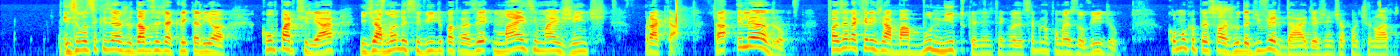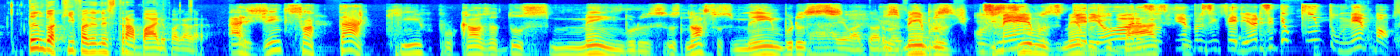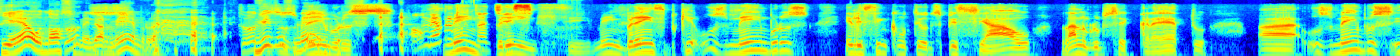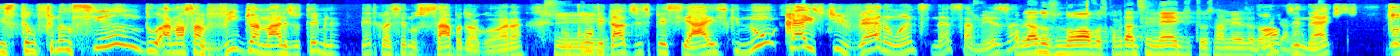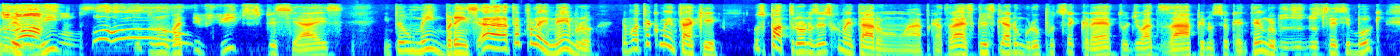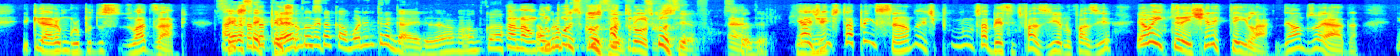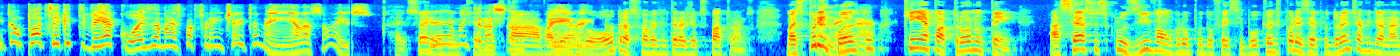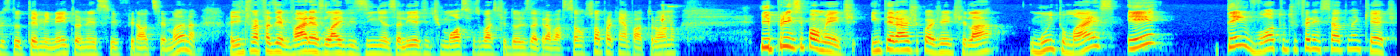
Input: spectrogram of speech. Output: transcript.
E se você quiser ajudar, você já clica ali, ó, compartilhar e já manda esse vídeo para trazer mais e mais gente para cá, tá? E Leandro, fazendo aquele jabá bonito que a gente tem que fazer sempre no começo do vídeo, como que o pessoal ajuda de verdade a gente a continuar estando aqui fazendo esse trabalho pra galera? A gente só tá aqui por causa dos membros, os nossos membros. Ah, eu adoro os membros de os membros inferiores, os membros inferiores e tem o quinto membro, bom, que é o nosso todos, melhor membro. Todos Viva os membros. membros. Um membro membrense, membrense, porque os membros eles têm conteúdo especial lá no grupo secreto. Uh, os membros estão financiando a nossa videoanálise do Terminator que vai ser no sábado agora, Sim. com convidados especiais que nunca estiveram antes nessa mesa. Convidados novos, convidados inéditos na mesa do Novos, inéditos. Tudo novo! Vídeos, tudo novo! Vai ter vídeos especiais. Então, membrense. Ah, até falei membro, eu vou até comentar aqui. Os patronos, eles comentaram uma época atrás que eles criaram um grupo secreto de WhatsApp, não sei o quê. Tem um grupo do, do Facebook e criaram um grupo do, do WhatsApp. Se era secreto, tá pensando, você acabou de entregar eles. É um, não, não, um, é um grupo, grupo exclusivo. Patronos. Exclusivo. É. exclusivo. E uhum. a gente está pensando, a gente não sabia se a gente fazia, não fazia. Eu entrei, xeretei lá, dei uma zoiada. Então pode ser que venha coisa mais para frente aí também, em relação a isso. É isso aí, a gente, está avaliando bem, né? então... outras formas de interagir com os patronos. Mas por é, enquanto, é. quem é patrono tem acesso exclusivo a um grupo do Facebook, onde, por exemplo, durante a videoanálise do Terminator nesse final de semana, a gente vai fazer várias livezinhas ali, a gente mostra os bastidores da gravação, só para quem é patrono. E principalmente, interage com a gente lá muito mais e tem voto diferenciado na enquete.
